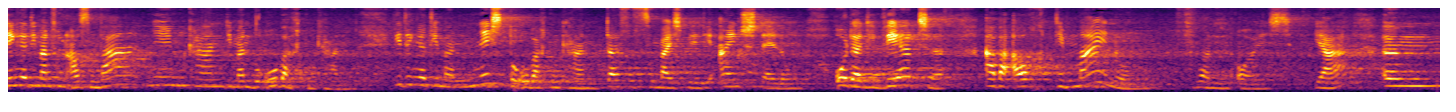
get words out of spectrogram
Dinge, die man von außen wahrnehmen kann, die man beobachten kann. Die Dinge, die man nicht beobachten kann, das ist zum Beispiel die Einstellung oder die Werte, aber auch die Meinung von euch. Ja, ähm,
